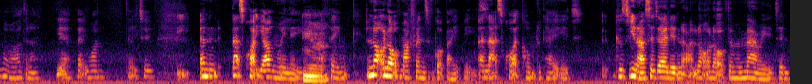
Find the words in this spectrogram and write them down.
well, I don't know. Yeah, 31, 32. And that's quite young, really, Yeah. I think. And not a lot of my friends have got babies, and that's quite complicated. Because, you know, I said earlier, not not a lot of them are married. And,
